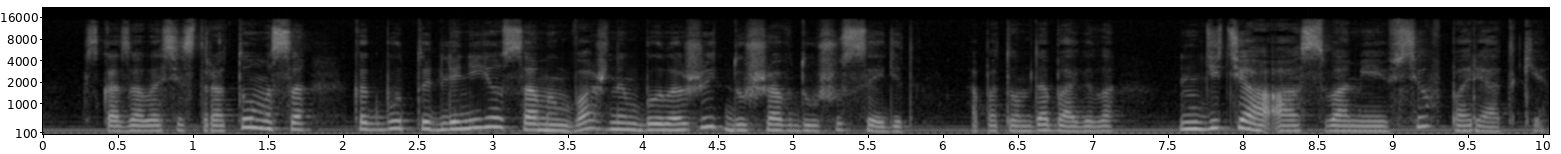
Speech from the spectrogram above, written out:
— сказала сестра Томаса, как будто для нее самым важным было жить душа в душу с Эдит, а потом добавила — «Дитя, а с вами все в порядке?»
